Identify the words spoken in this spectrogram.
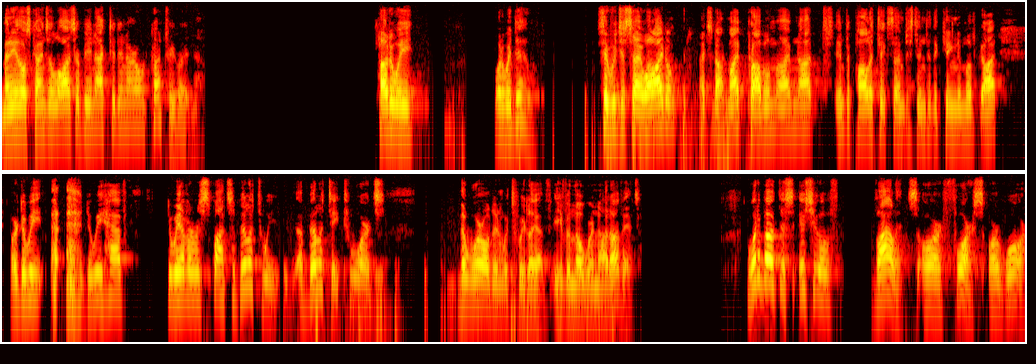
Many of those kinds of laws are being enacted in our own country right now. How do we, what do we do? Should we just say, well, I don't, that's not my problem. I'm not into politics. I'm just into the kingdom of God. Or do we, do we have, do we have a responsibility, ability towards the world in which we live, even though we're not of it? What about this issue of violence or force or war?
